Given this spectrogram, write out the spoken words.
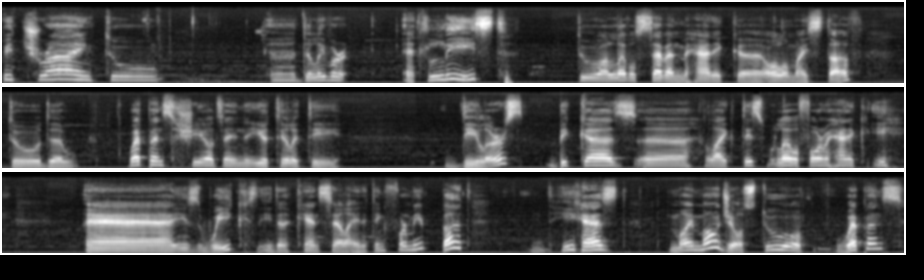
be trying to uh, deliver at least to a level 7 mechanic uh, all of my stuff to the weapons, shields and utility dealers because uh, like this level 4 mechanic uh, is weak. He can't sell anything for me but he has my modules. Two of weapons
